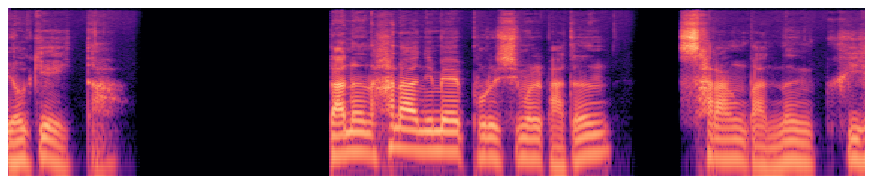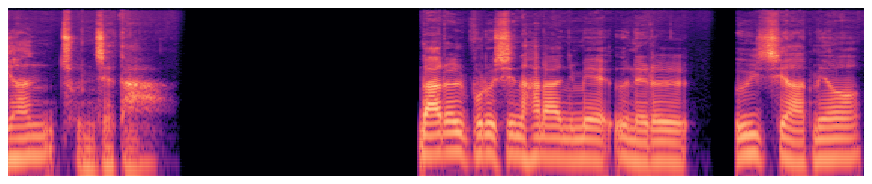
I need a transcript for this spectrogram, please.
여기에 있다. 나는 하나님의 부르심을 받은 사랑받는 귀한 존재다. 나를 부르신 하나님의 은혜를 의지하며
